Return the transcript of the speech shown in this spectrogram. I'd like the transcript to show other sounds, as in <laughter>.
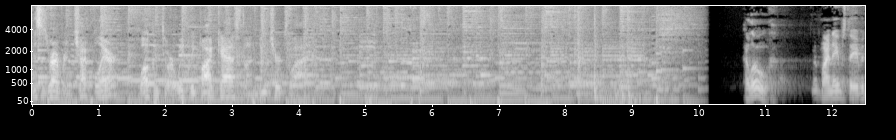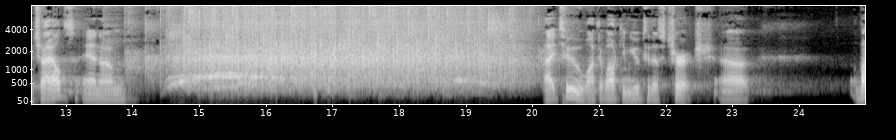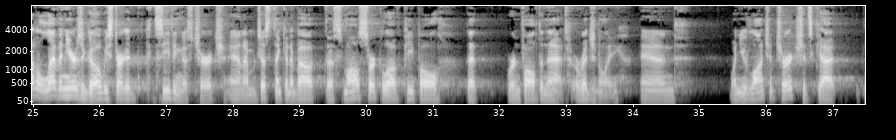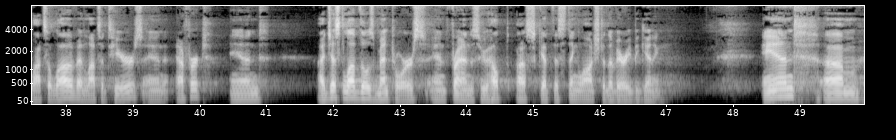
This is Reverend Chuck Blair. Welcome to our weekly podcast on New Church Live. Hello, my name's David Childs, and um, I too want to welcome you to this church. Uh, about 11 years ago, we started conceiving this church, and I'm just thinking about the small circle of people that were involved in that originally. And when you launch a church, it's got lots of love and lots of tears and effort. And I just love those mentors and friends who helped us get this thing launched in the very beginning. And um,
